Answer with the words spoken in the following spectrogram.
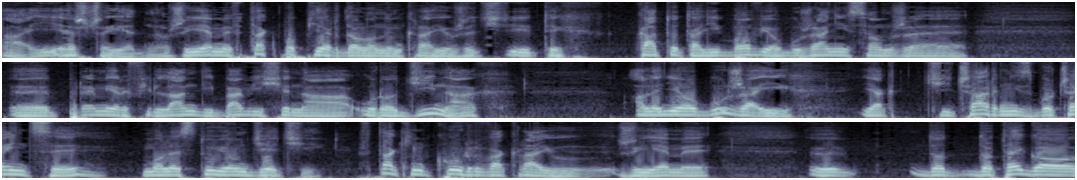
A i jeszcze jedno. Żyjemy w tak popierdolonym kraju, że ci, tych kato-talibowie oburzani są, że e, premier Finlandii bawi się na urodzinach, ale nie oburza ich, jak ci czarni zboczeńcy molestują dzieci. W takim kurwa kraju żyjemy. Y, Do, do tego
